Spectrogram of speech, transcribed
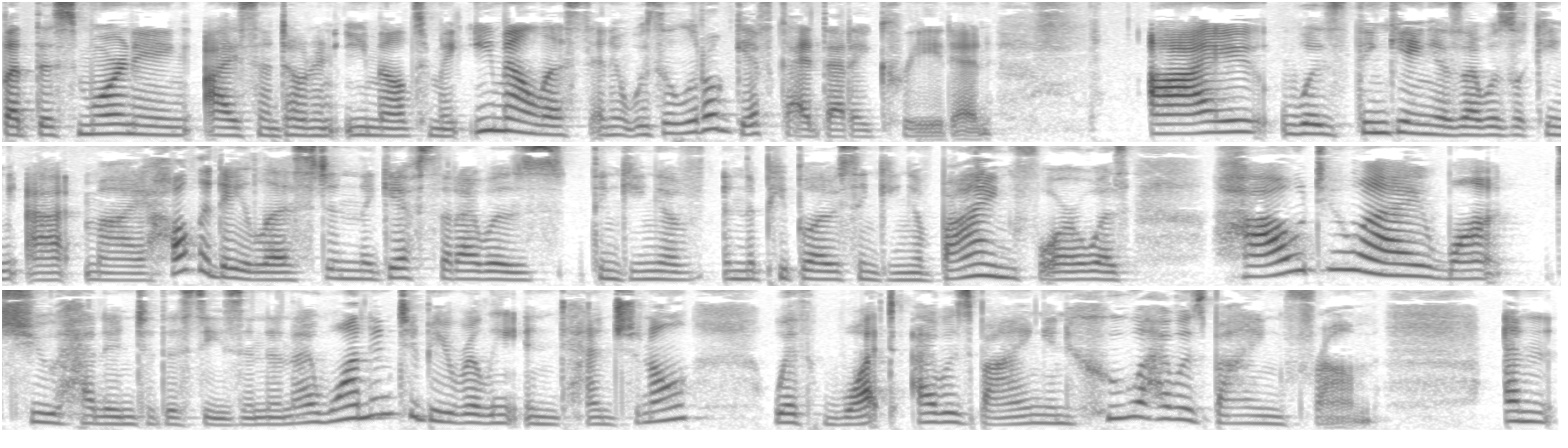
But this morning, I sent out an email to my email list and it was a little gift guide that I created. I was thinking as I was looking at my holiday list and the gifts that I was thinking of and the people I was thinking of buying for was how do I want to head into the season. And I wanted to be really intentional with what I was buying and who I was buying from. And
